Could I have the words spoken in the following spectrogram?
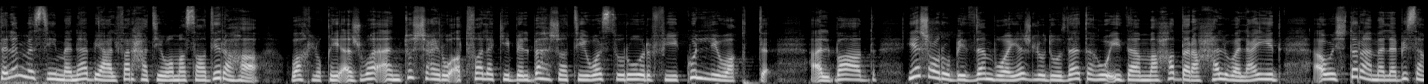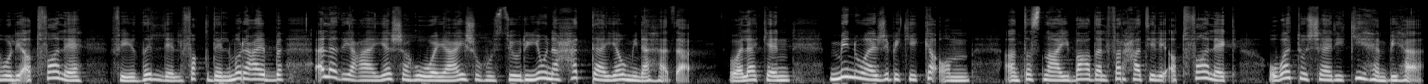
تلمسي منابع الفرحة ومصادرها واخلقي أجواء تشعر أطفالك بالبهجة والسرور في كل وقت. البعض يشعر بالذنب ويجلد ذاته إذا ما حضر حلوى العيد أو اشترى ملابسه لأطفاله في ظل الفقد المرعب الذي عايشه ويعيشه السوريون حتى يومنا هذا. ولكن من واجبك كأم أن تصنعي بعض الفرحة لأطفالك وتشاركيهم بها.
